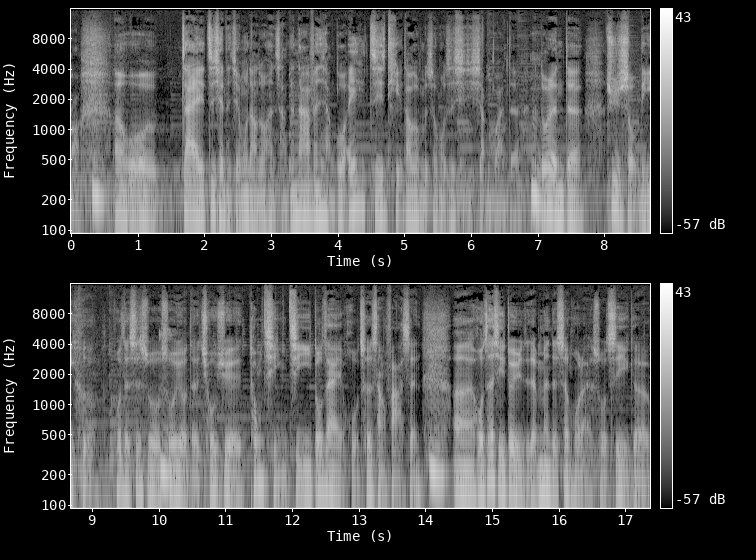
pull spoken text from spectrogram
哦。嗯呃，我我在之前的节目当中，很常跟大家分享过，哎，其实铁道跟我们生活是息息相关的。嗯很多人的聚首离合，或者是说所有的求学、通勤、记忆，都在火车上发生。嗯呃，火车其实对于人们的生活来说是一个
